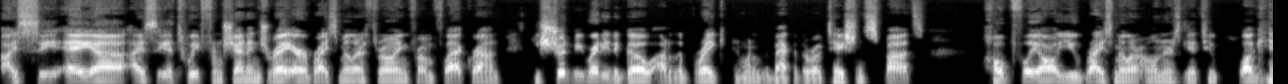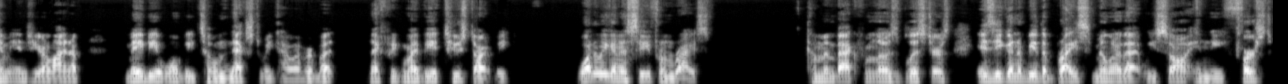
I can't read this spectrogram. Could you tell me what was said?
I see a uh, I see a tweet from Shannon Drayer, Bryce Miller throwing from flat ground. He should be ready to go out of the break in one of the back of the rotation spots. Hopefully all you Bryce Miller owners get to plug him into your lineup. Maybe it won't be till next week, however, but next week might be a two start week. What are we going to see from Bryce? Coming back from those blisters, is he going to be the Bryce Miller that we saw in the first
